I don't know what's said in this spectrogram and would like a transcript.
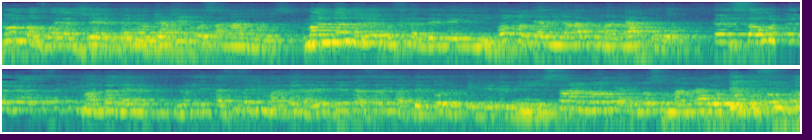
comme bavoyageur manda na yo ekosila ndenge nini esau eleme asisaki manda na ye asisaki manda na ye te mpe asalaki badesode ebele ote kosuka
